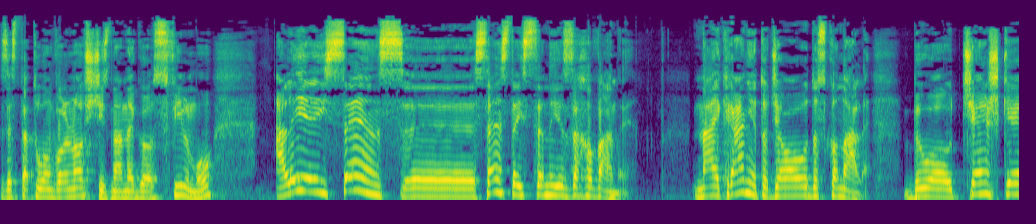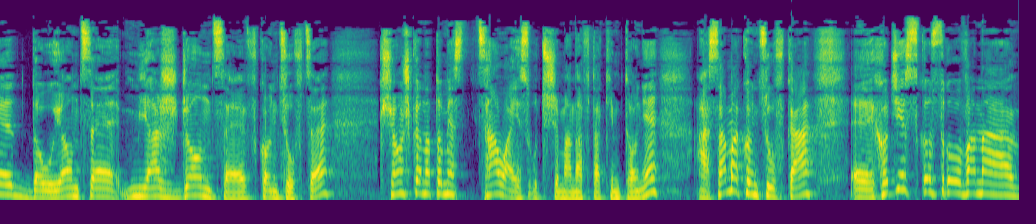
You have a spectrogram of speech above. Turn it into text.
ze statuą wolności znanego z filmu, ale jej sens, yy, sens tej sceny jest zachowany. Na ekranie to działało doskonale. Było ciężkie, dołujące, miażdżące w końcówce. Książka natomiast cała jest utrzymana w takim tonie, a sama końcówka, e, choć jest skonstruowana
